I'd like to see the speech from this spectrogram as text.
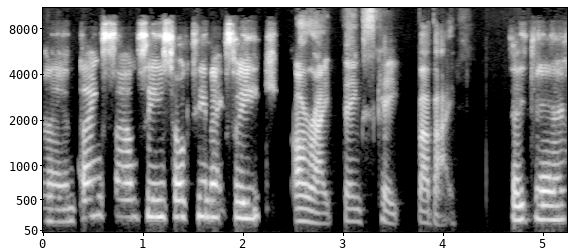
And thanks, sam Nancy. Talk to you next week. All right. Thanks, Kate. Bye bye. Take care.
